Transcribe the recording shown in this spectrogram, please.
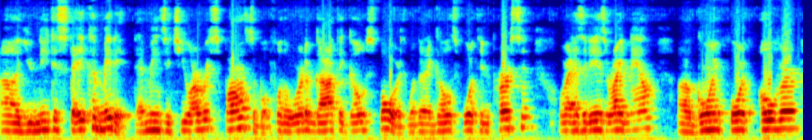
uh, you need to stay committed. That means that you are responsible for the word of God that goes forth, whether it goes forth in person or as it is right now uh, going forth over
